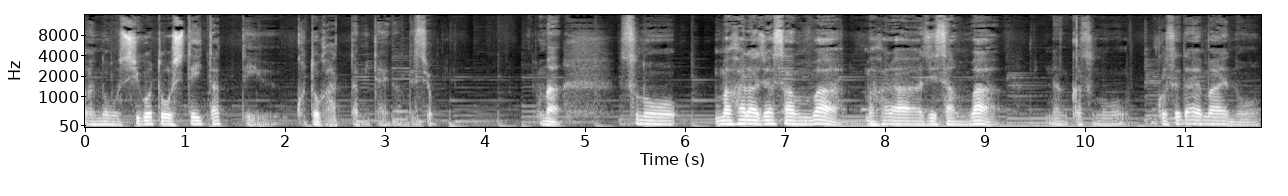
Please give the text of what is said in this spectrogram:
あの仕事をしていたっていうことがあったみたいなんですよ。まあそのマハラジャさんはマハラジさんはなんかその5世代前の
